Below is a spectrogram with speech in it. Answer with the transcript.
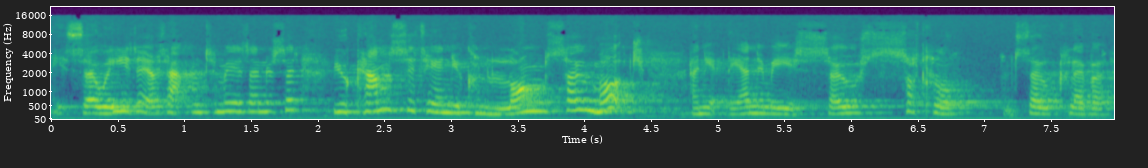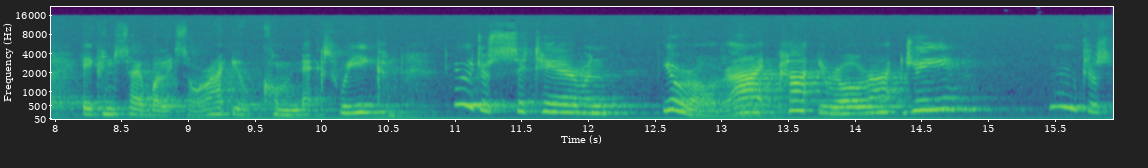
it's so easy, It's happened to me, as Andrew said. You can sit here and you can long so much, and yet the enemy is so subtle and so clever. He can say, Well, it's all right, you'll come next week. And you just sit here and you're all right, Pat, you're all right, Jean. Just,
